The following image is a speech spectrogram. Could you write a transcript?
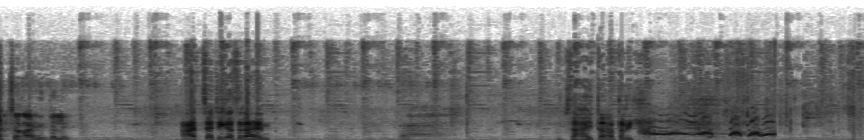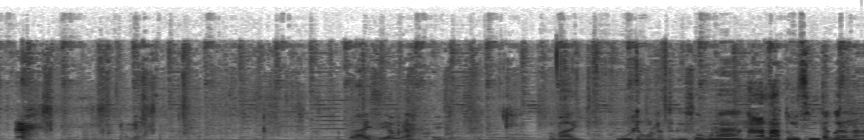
আচ্ছা রাহি তাহলে। আচ্ছা ঠিক আছে রাখেন। যাই তাড়াতাড়ি। আমরা। ভাই উল্টা পাল্টা তো কিছু না। না না তুমি চিন্তা করো না।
